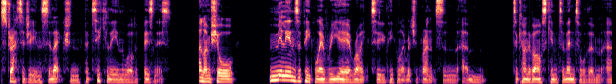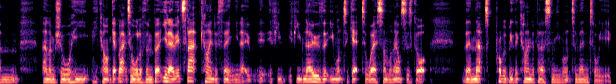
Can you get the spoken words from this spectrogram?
strategy and selection, particularly in the world of business. And I'm sure millions of people every year write to people like Richard Branson um, to kind of ask him to mentor them. Um, and I'm sure he he can't get back to all of them. But you know, it's that kind of thing. You know, if you if you know that you want to get to where someone else has got, then that's probably the kind of person you want to mentor you.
